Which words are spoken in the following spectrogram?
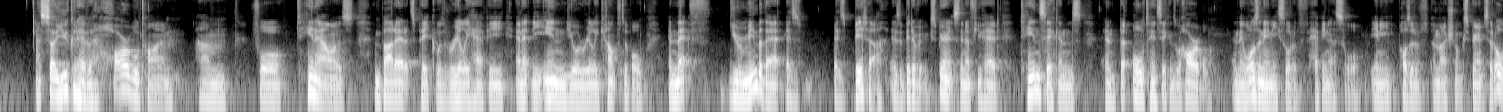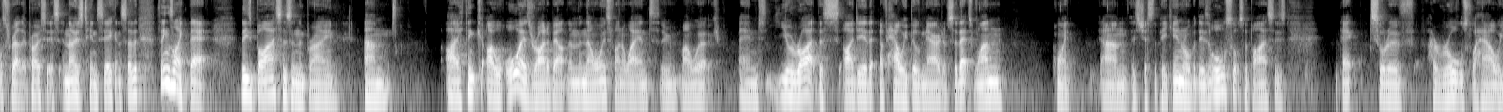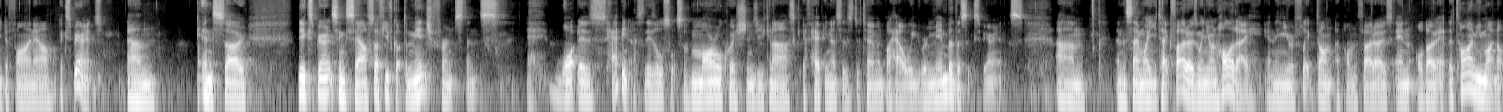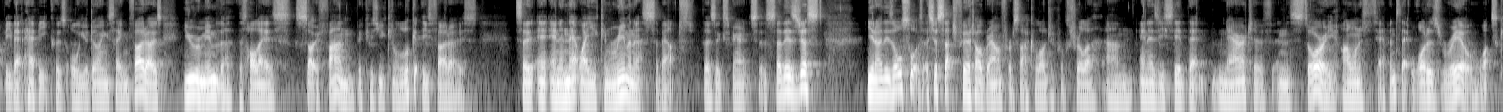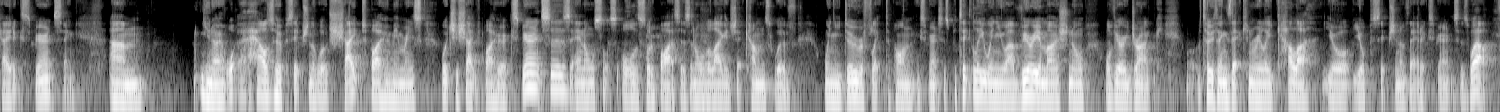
so you could have a horrible time um, for 10 hours, but at its peak was really happy, and at the end you're really comfortable. And that f- you remember that as as better, as a better experience than if you had 10 seconds and but all 10 seconds were horrible and there wasn't any sort of happiness or any positive emotional experience at all throughout that process in those 10 seconds. So the, things like that, these biases in the brain um, I think I will always write about them and they'll always find a way into my work. And you're right, this idea that, of how we build narrative. So that's one point, um, it's just the peak end rule, but there's all sorts of biases that sort of are rules for how we define our experience. Um, and so the experiencing self, so if you've got dementia, for instance, what is happiness? There's all sorts of moral questions you can ask if happiness is determined by how we remember this experience. Um, in the same way you take photos when you're on holiday and then you reflect on upon the photos and although at the time you might not be that happy because all you're doing is taking photos you remember that this holiday is so fun because you can look at these photos so and, and in that way you can reminisce about those experiences so there's just you know, there's all sorts. It's just such fertile ground for a psychological thriller. Um, and as you said, that narrative in the story, I wanted to tap into that. What is real? What's Kate experiencing? Um, you know, how's her perception of the world shaped by her memories, which are shaped by her experiences, and all sorts, all the sort of biases and all the luggage that comes with when you do reflect upon experiences, particularly when you are very emotional or very drunk. Two things that can really colour your your perception of that experience as well.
